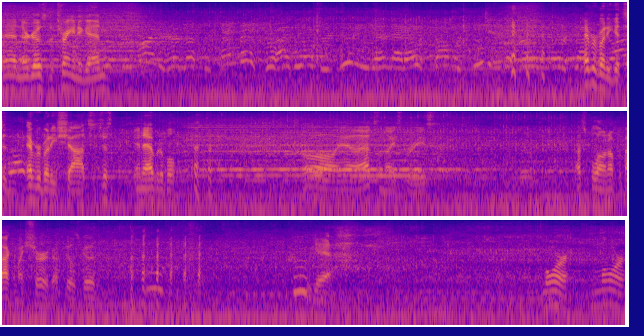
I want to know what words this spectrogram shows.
And there goes the train again. Reminder here, in less than 10 minutes, you'll have the alternate duty down that Allis Chalmers Stadium. Everybody gets in everybody's shots. It's just inevitable. oh yeah, that's a nice breeze. That's blowing up the back of my shirt. That feels good. Whew, yeah. More, more.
